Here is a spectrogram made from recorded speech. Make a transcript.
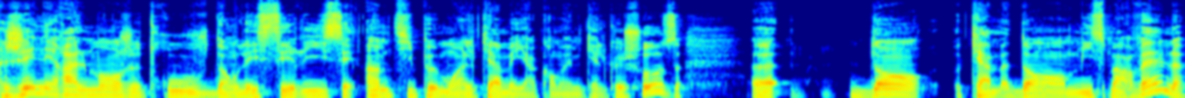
généralement, je trouve, dans les séries, c'est un petit peu moins le cas, mais il y a quand même quelque chose. Euh, dans, Miss Marvel,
